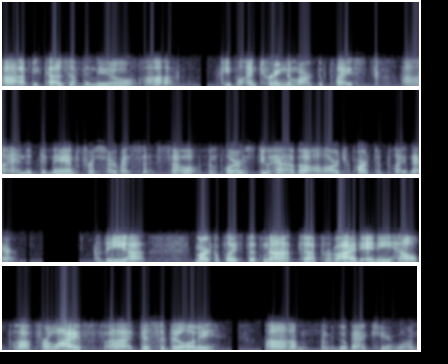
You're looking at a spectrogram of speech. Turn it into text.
uh, because of the new people entering the marketplace and the demand for services. So employers do have a, a large part to play there. The Marketplace does not uh, provide any help uh, for life, uh, disability. Um, let me go back here one.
